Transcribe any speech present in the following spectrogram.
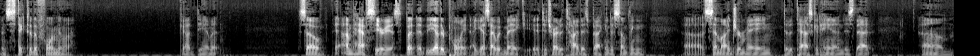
And stick to the formula. God damn it. So I'm half serious. But the other point I guess I would make uh, to try to tie this back into something uh, semi germane to the task at hand is that, um,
